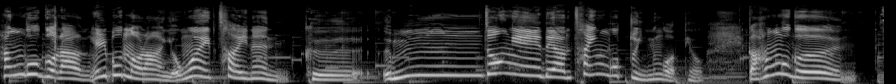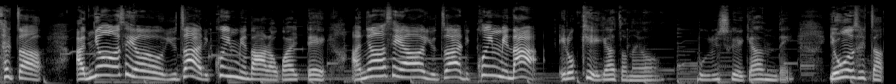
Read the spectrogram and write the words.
한국어랑 일본어랑 영어의 차이는 그 음 정에 대한 차이인 것도 있는 것 같아요. 그러니까 한국은 살짝 안녕하세요 유자 리코입니다라고 할 때 안녕하세요 유자 리코입니다 이렇게 얘기하잖아요. 뭐 이런 식으로 얘기하는데 영어는 살짝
